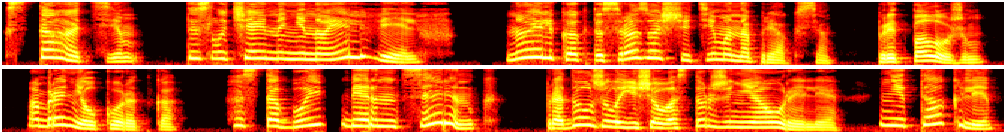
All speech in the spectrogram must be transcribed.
«Кстати, ты случайно не Ноэль Вельф?» Ноэль как-то сразу ощутимо напрягся. «Предположим», – обронил коротко. «А с тобой Берн Церинг?» Продолжила еще восторженнее Аурелия. «Не так ли?»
